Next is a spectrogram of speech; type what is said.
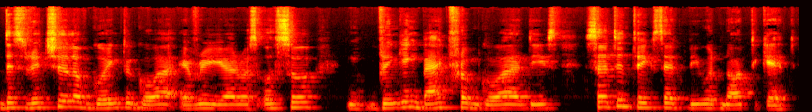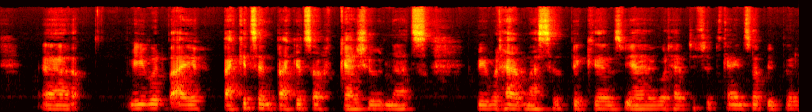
this ritual of going to Goa every year was also bringing back from Goa these certain things that we would not get. Uh, we would buy packets and packets of cashew nuts. We would have mussel pickles. We would have different kinds of people.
